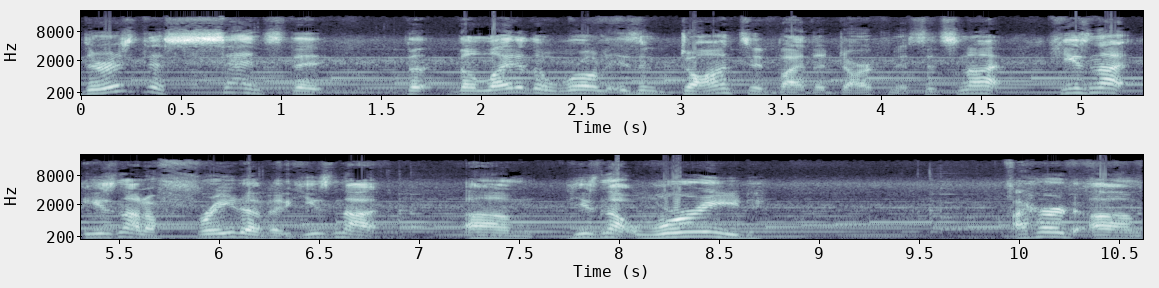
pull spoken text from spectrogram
there is this sense that the, the light of the world isn't daunted by the darkness. It's not, he's not, he's not afraid of it. He's not, um, he's not worried I heard um,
